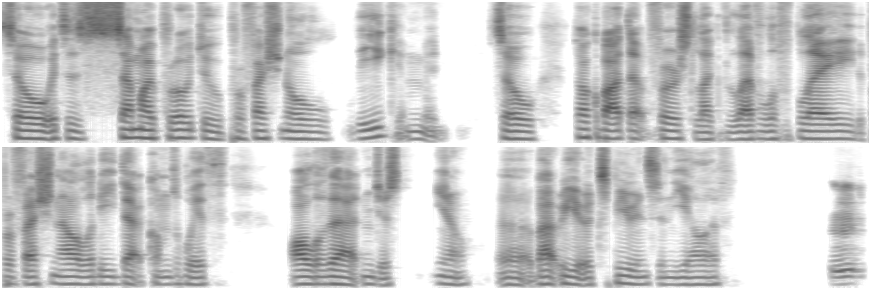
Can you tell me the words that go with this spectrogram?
so it's a semi-pro to professional league. So talk about that first, like the level of play, the professionality that comes with all of that, and just you know uh, about your experience in the ELF. Mm-hmm.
